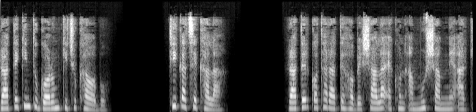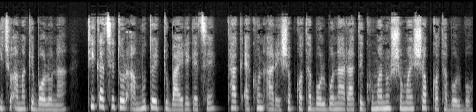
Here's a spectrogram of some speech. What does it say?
রাতে কিন্তু গরম কিছু খাওয়াবো। ঠিক আছে, খালা। রাতের কথা রাতে হবে, শালা, এখন আম্মুর সামনে আর কিছু আমাকে বলো না। ঠিক আছে, তোর আম্মু তো একটু বাইরে গেছে, থাক, এখন আর এসব কথা বলব না, রাতে ঘুমানোর সময় সব কথা বলব।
